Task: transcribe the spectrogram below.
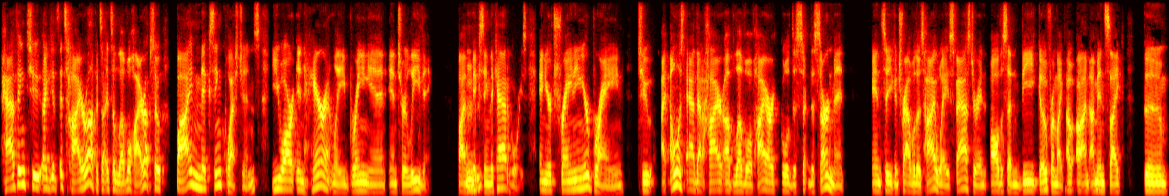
having to like it's, it's higher up. It's a, it's a level higher up. So by mixing questions, you are inherently bringing in interleaving by mm-hmm. mixing the categories, and you're training your brain to I almost add that higher up level of hierarchical discernment and so you can travel those highways faster and all of a sudden be go from like oh, I'm, I'm in psych boom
